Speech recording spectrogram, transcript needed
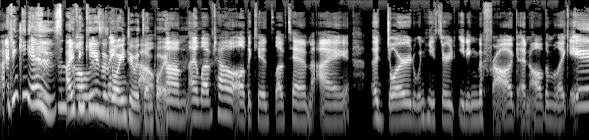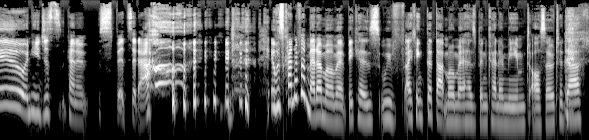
I think he is. I think he is going to at some point. Um, I loved how all the kids loved him. I adored when he started eating the frog, and all of them were like, "Ew!" and he just kind of spits it out. it was kind of a meta moment because we've I think that that moment has been kind of memed also to death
